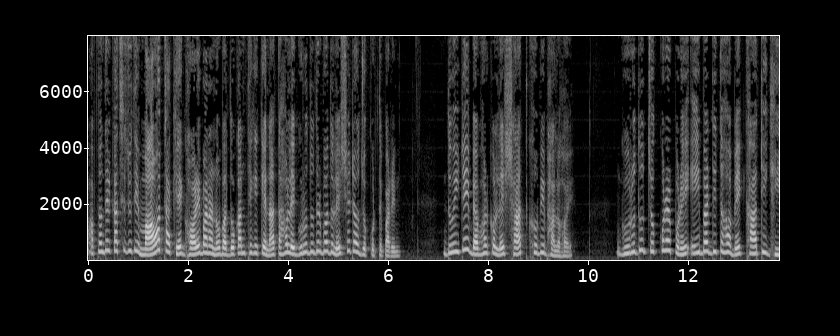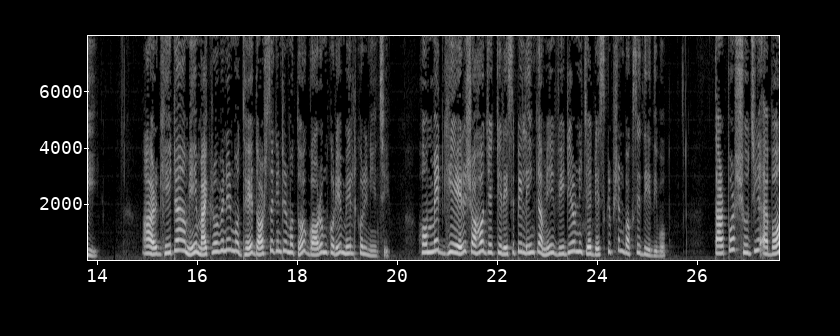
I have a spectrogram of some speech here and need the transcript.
আপনাদের কাছে যদি মাওয়া থাকে ঘরে বানানো বা দোকান থেকে কেনা, তাহলে গুঁড়ো দুধের বদলে সেটাও যোগ করতে পারেন। দুইটাই ব্যবহার করলে স্বাদ খুবই ভালো হয়। গুঁড়ো দুধ যোগ করার পরে এইবার দিতে হবে খাঁটি ঘি। আর ঘিটা আমি মাইক্রোওভেনের মধ্যে দশ সেকেন্ডের মতো গরম করে মেল্ট করে নিয়েছি। হোমমেড ঘিয়ের সহজ একটি রেসিপি লিঙ্ক আমি ভিডিওর নিচে ডেসক্রিপশন বক্সে দিয়ে দিব। তারপর সুজি এবং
